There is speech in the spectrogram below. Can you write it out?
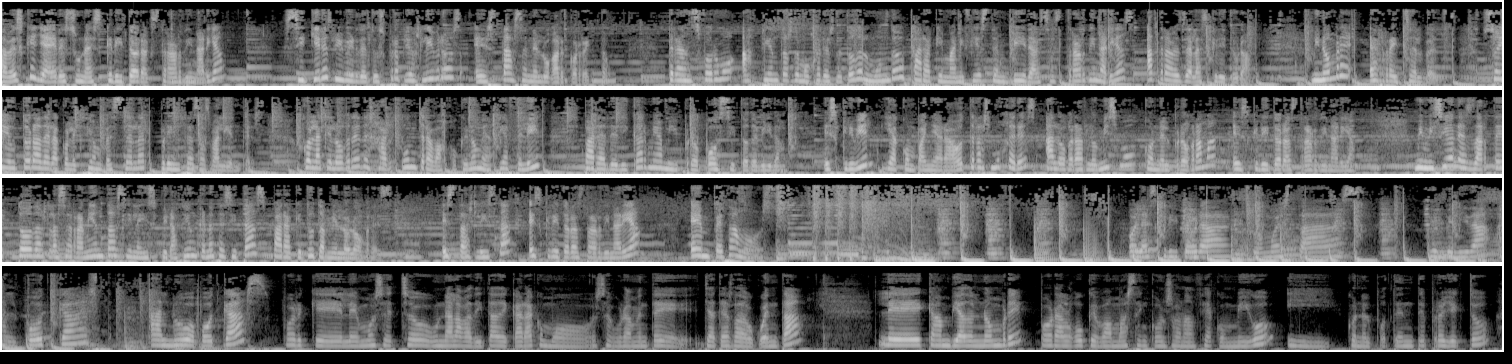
¿Sabes que ya eres una escritora extraordinaria? Si quieres vivir de tus propios libros, estás en el lugar correcto. Transformo a cientos de mujeres de todo el mundo para que manifiesten vidas extraordinarias a través de la escritura. Mi nombre es Rachel Bells. Soy autora de la colección bestseller Princesas Valientes, con la que logré dejar un trabajo que no me hacía feliz para dedicarme a mi propósito de vida, escribir y acompañar a otras mujeres a lograr lo mismo con el programa Escritora Extraordinaria. Mi misión es darte todas las herramientas y la inspiración que necesitas para que tú también lo logres. ¿Estás lista, escritora extraordinaria? ¡Empezamos! Hola escritora, ¿cómo estás? Bienvenida al podcast, al nuevo podcast, porque le hemos hecho una lavadita de cara como seguramente ya te has dado cuenta. Le he cambiado el nombre por algo que va más en consonancia conmigo y con el potente proyecto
